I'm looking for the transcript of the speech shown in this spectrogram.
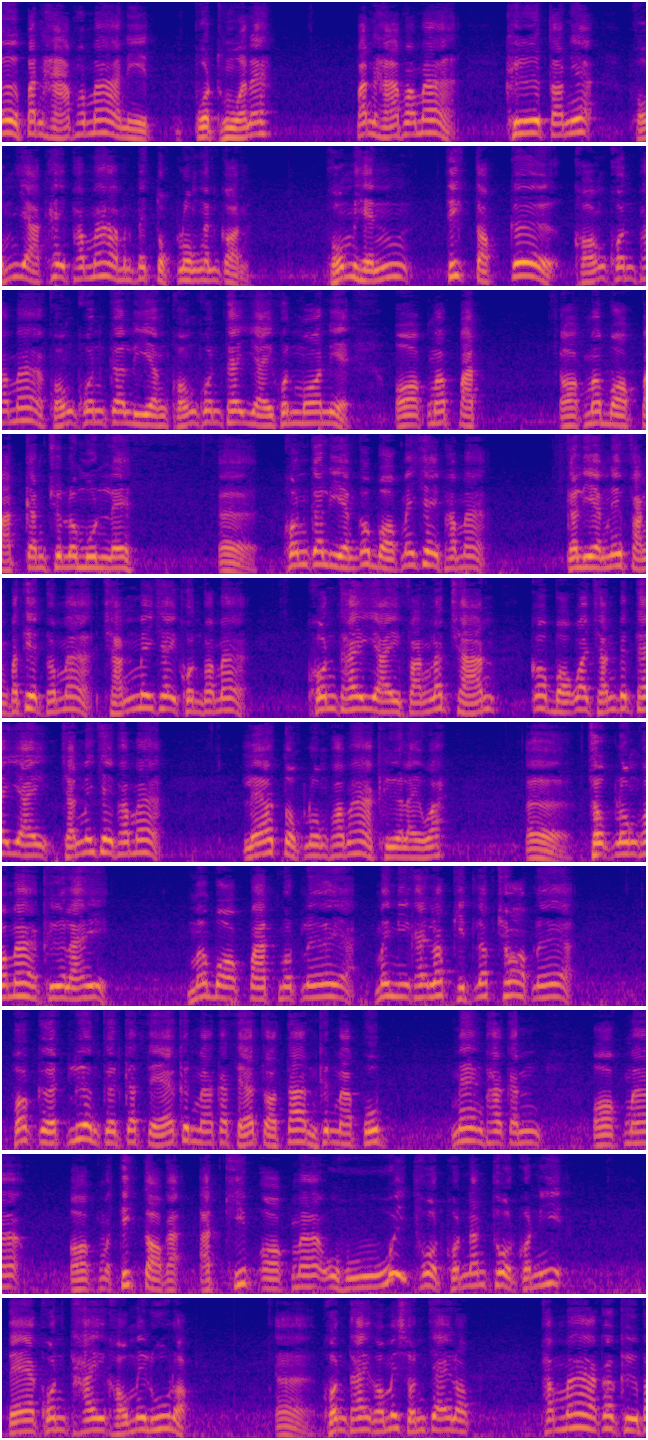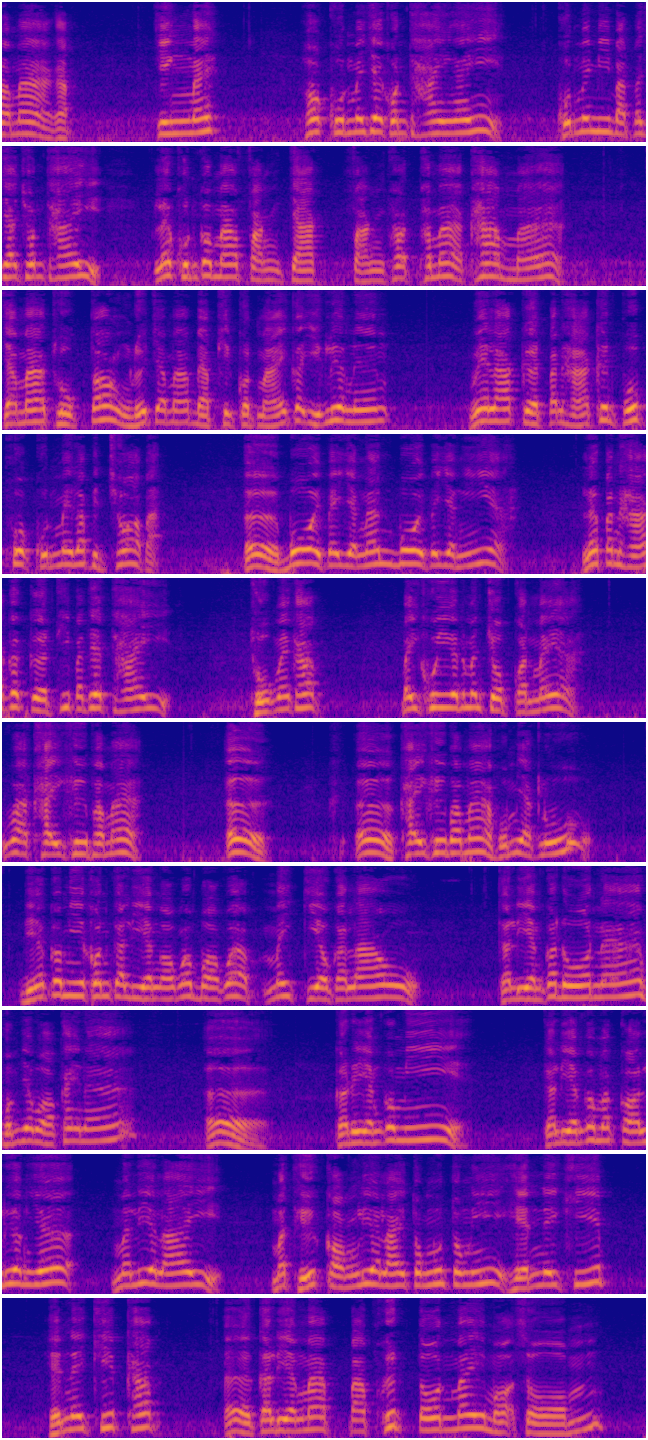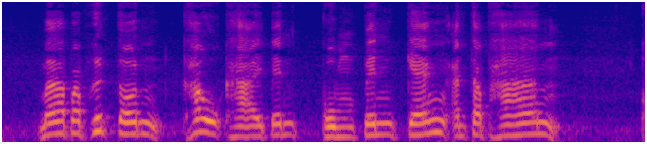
ออ ปัญหาพม่านี่ปวดหัวนะ ปัญหาพม่า คือตอนเนี้ยผมอยากให้พม่ามันไปตกลงกันก่อน ผมเห็นทิกตอกเกอร์ของคนพม่าของคนกะเหรี่ยงของคนไทยใหญ่คนมอญเนี่ย ออกมาปัด ออกมาบอกปัดกันชุลมุนเลย เออ คนกะเหรี่ยงก็บอกไม่ใช่พม่ากะเหรี่ยงในฝั่งประเทศพม่า ฉันไม่ใช่คนพม่า คนไทยใหญ่ฝั่งรัชฉานก็บอกว่าฉันเป็นไทยใหญ่ ฉันไม่ใช่พม่า แล้วตกลงพม่าคืออะไรวะ เออ ตกลงพม่าคืออะไร มาบอกปัดหมดเลยอะไม่มีใครรับผิดรับชอบเลยอะพอเกิดเรื่องเกิดกระแสขึ้นมากระแสต่อต้านขึ้นมาปุ๊บ แม่งพากันออกมาออกมาทิกตอกอะอัดคลิปออกมาโอ้โหโทษคนนั้นโทษคนนี้ แต่คนไทยเขาไม่รู้หรอกเออคนไทยเขาไม่สนใจหรอก พม่าก็คือพม่าครับ จริงไหมเพราะคุณไม่ใช่คนไทยไง คุณไม่มีบัตรประชาชนไทย แล้วคุณก็มาฝั่งจากฝั่งพม่าข้ามมา จะมาถูกต้องหรือจะมาแบบผิดกฎหมายก็อีกเรื่องหนึง่งเวลาเกิดปัญหาขึ้นปุ๊บพวกคุณไม่รับผิดชอบอะ เออ โบยไปอย่างนั้นโบยไปอย่างนี้อะแล้วปัญหาก็เกิดที่ประเทศไทย ถูกไหมครับ ไปคุยกันมันจบก่อนไหมอะ ว่าใครคือพม่า เออ เออ ใครคือพม่า ผมอยากรู้ เดี๋ยวก็มีคนกะเหรี่ยงออกมาบอกว่าไม่เกี่ยวกับเรากะเหรี่ยงก็โดนนะ ผมจะบอกให้นะ เออกะเหรี่ยงก็มีกะเหรี่ยงก็มาก่อเรื่องเยอะ มาเรียอะไร มาถือกล่องเรียอะไรตรงนู้นตรงนี้ เห็นในคลิป เห็นในคลิปครับ เออกระเหรี่ยงมาประพฤติตนไม่เหมาะสม มาประพฤติตนเข้าข่ายเป็นกลุ่มเป็นแก๊งอันตพาน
